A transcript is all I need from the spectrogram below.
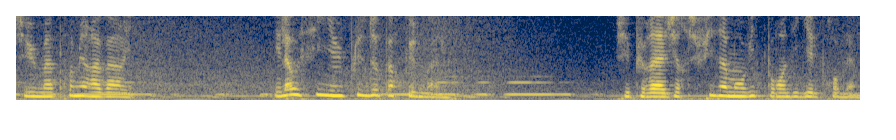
J'ai eu ma première avarie. Et là aussi, il y a eu plus de peur que de mal. J'ai pu réagir suffisamment vite pour endiguer le problème.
